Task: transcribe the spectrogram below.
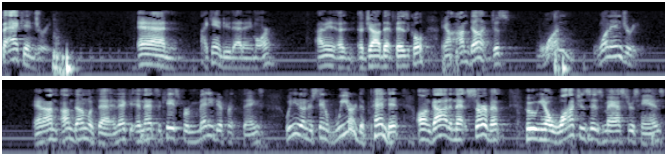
back injury, and I can't do that anymore. I mean, a, a job that physical, you know, I'm done. Just one one injury, and I'm I'm done with that. And that, and that's the case for many different things we need to understand we are dependent on God and that servant who, you know, watches his master's hands,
